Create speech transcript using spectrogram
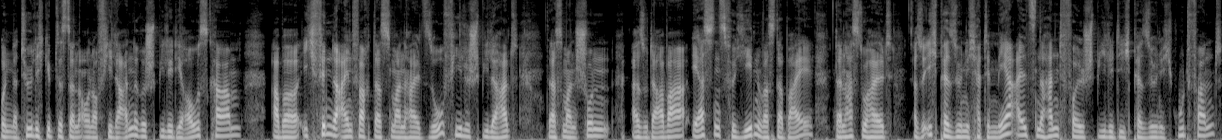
Und natürlich gibt es dann auch noch viele andere Spiele, die rauskamen. Aber ich finde einfach, dass man halt so viele Spiele hat, dass man schon, also da war erstens für jeden was dabei. Dann hast du halt, also ich persönlich hatte mehr als eine Handvoll Spiele, die ich persönlich gut fand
